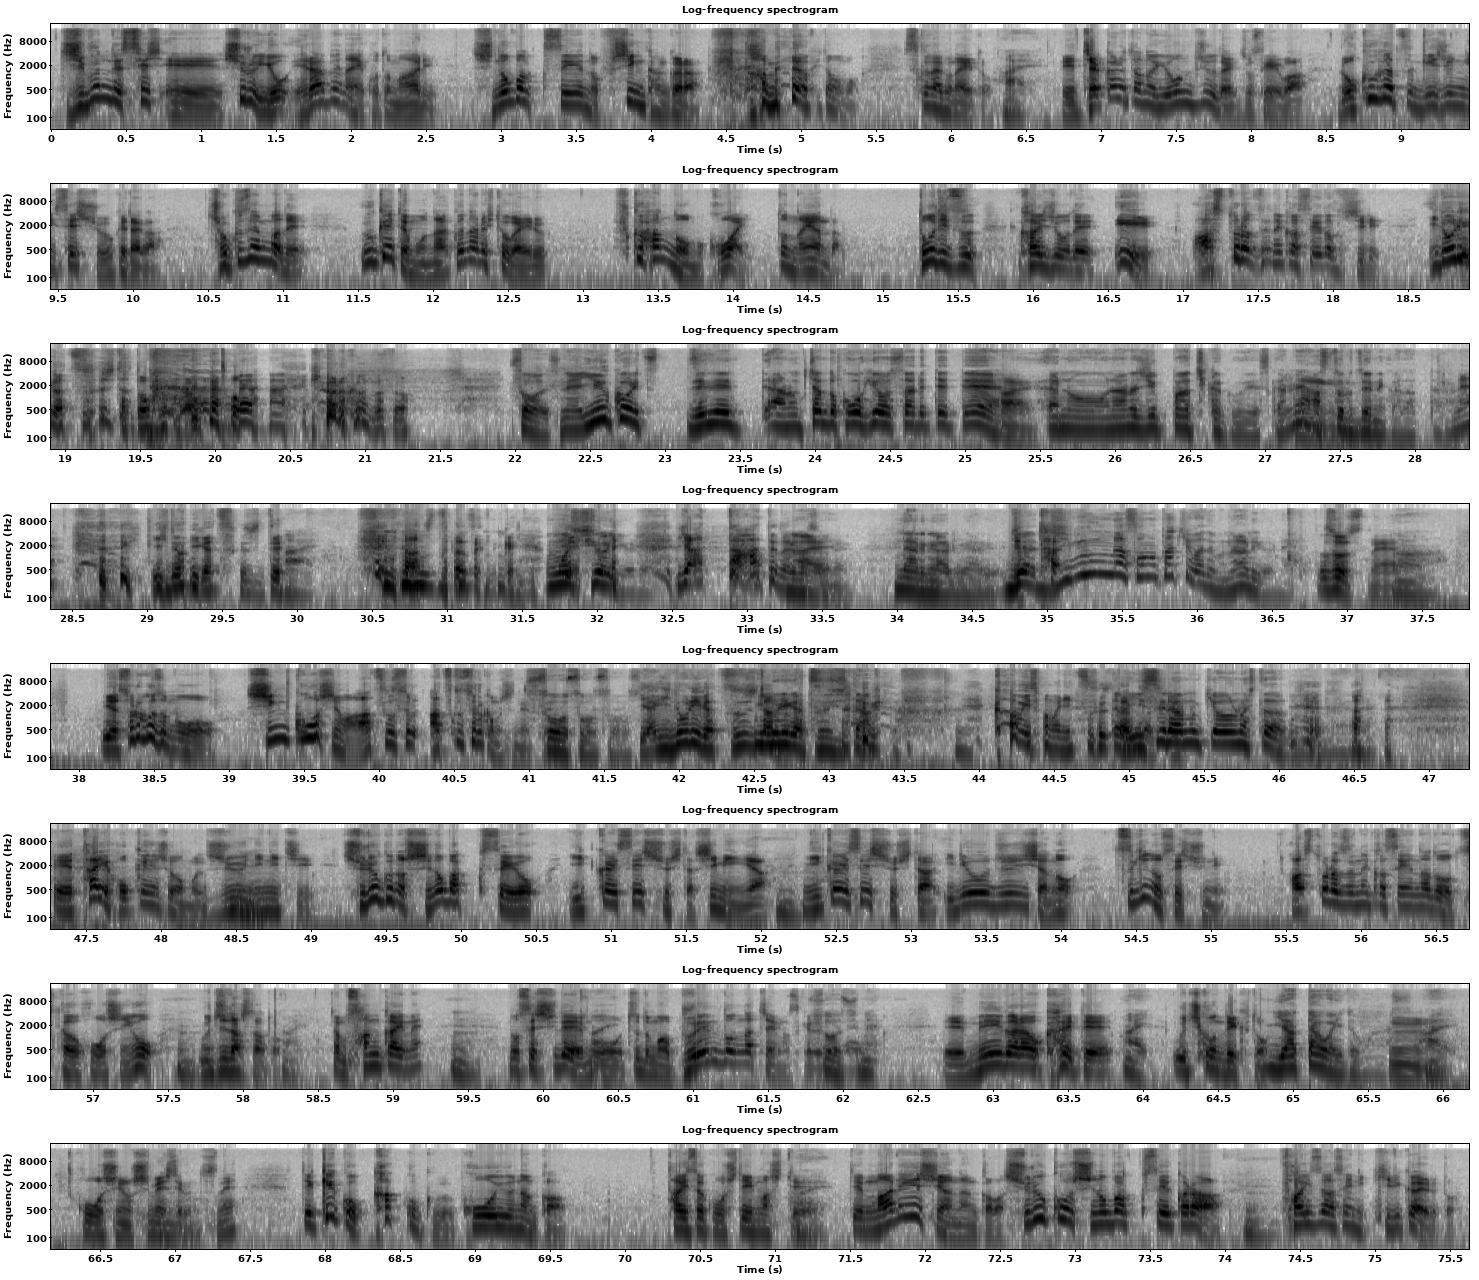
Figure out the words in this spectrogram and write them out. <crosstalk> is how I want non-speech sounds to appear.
自分で接、えー、種類を選べないこともありシノバック製への不信感からためらう人も少なくないと、はい、えー、ジャカルタの40代女性は6月下旬に接種を受けたが直前まで受けても亡くなる人がいる。副反応も怖いと悩んだ。当日会場で A アストラゼネカ製だと知り祈りが通じたと思ったと <laughs> 喜んだと。そうですね。有効率全然あのちゃんと公表されてて、はい、あの70%近くですからね、うん、アストロゼネカだったらね。<laughs> 祈りが通じて、はい、<laughs> アストラゼネカに。面白いよね。<laughs> やったってなりますよね、はい、なるなるなる。じゃあ自分がその立場でもなるよね。そうですね、うん。いやそれこそもう信仰心を熱くする熱くするかもしれない、ね、そうそうそういや祈りが通じた祈りが通じた。神様に通じたイスラム教の人だと思うねえー、タイ保健省も12日、うん、主力のシノバック製を1回接種した市民や2回接種した医療従事者の次の接種にアストラゼネカ製などを使う方針を打ち出したと、うんはい、でも3回目の接種でもうちょっとまあブレンドになっちゃいますけれども、はいね。えー、銘柄を変えて打ち込んでいくと、はい、やった方がいいと思います、うん、はい、方針を示してるんですね、で結構各国こういうなんか対策をしていまして、はい、でマレーシアなんかは主力をシノバック製からファイザー製に切り替えると、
